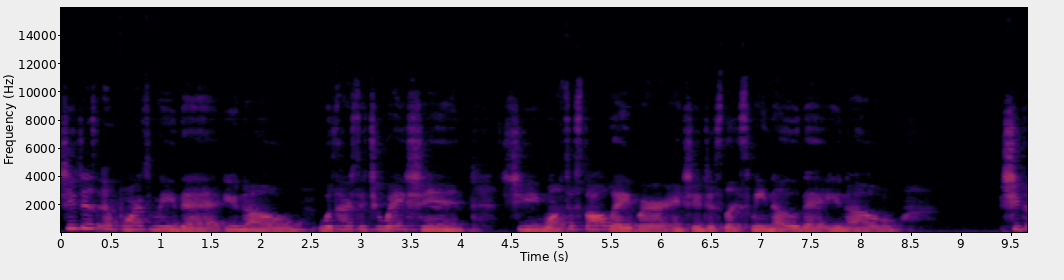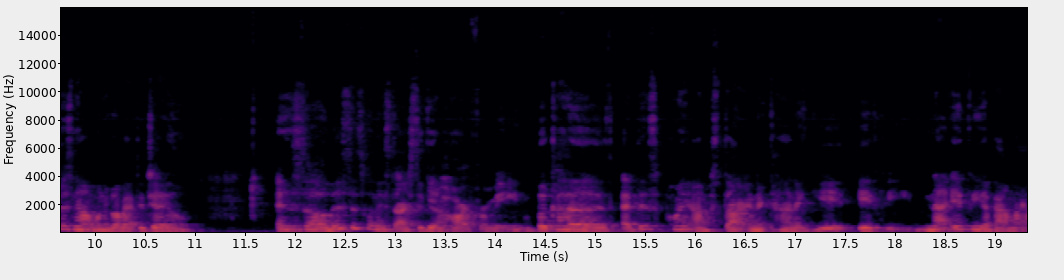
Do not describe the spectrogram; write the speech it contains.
she just informs me that, you know, with her situation, she wants to stall labor and she just lets me know that, you know, she does not want to go back to jail. And so this is when it starts to get hard for me because at this point I'm starting to kind of get iffy. Not iffy about my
